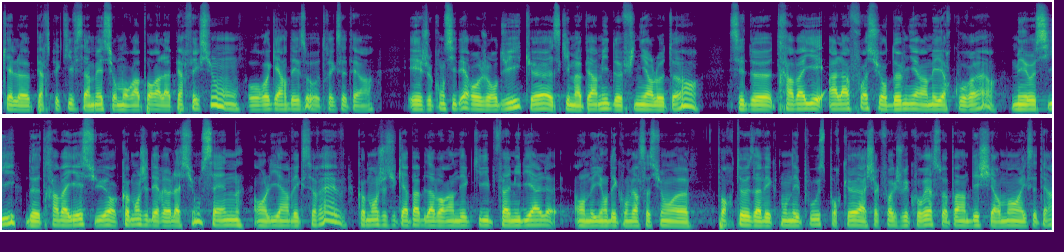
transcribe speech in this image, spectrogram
quelle perspective ça met sur mon rapport à la perfection, au regard des autres, etc. Et je considère aujourd'hui que ce qui m'a permis de finir le tort, c'est de travailler à la fois sur devenir un meilleur coureur, mais aussi de travailler sur comment j'ai des relations saines en lien avec ce rêve, comment je suis capable d'avoir un équilibre familial en ayant des conversations euh, porteuses avec mon épouse pour que à chaque fois que je vais courir, ce soit pas un déchirement, etc.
